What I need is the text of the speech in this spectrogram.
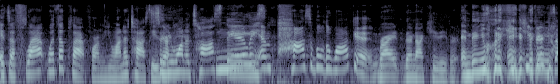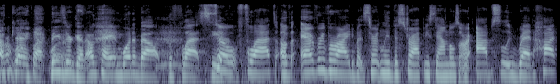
It's a flat with a platform. You want to toss these. So They're you want to toss these. nearly impossible to walk in. Right, they're not cute either. And then you want to keep, keep these. Okay, these are good. Okay, and what about the flats here? So flats of every variety, but certainly the strappy sandals are absolutely red hot.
